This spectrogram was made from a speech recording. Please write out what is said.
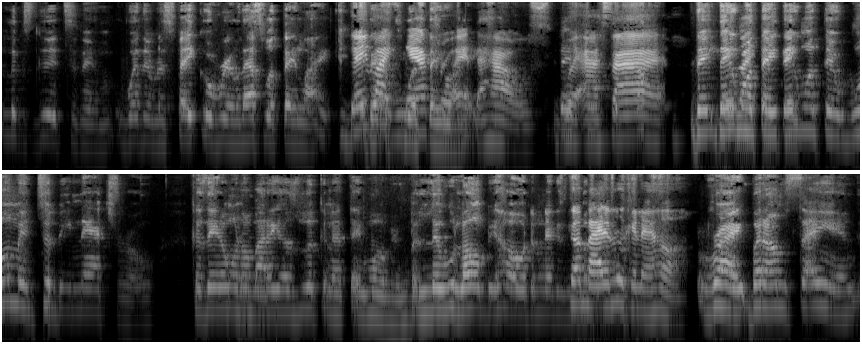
looks good to them, whether it's fake or real. That's what they like. They That's like what they natural like. at the house, They but outside, They they, They want like they the they want their woman to be natural because they don't want Mhm. nobody else looking at their woman. But lo lo and behold, them niggas be somebody looking- looking at her. right. But I'm saying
